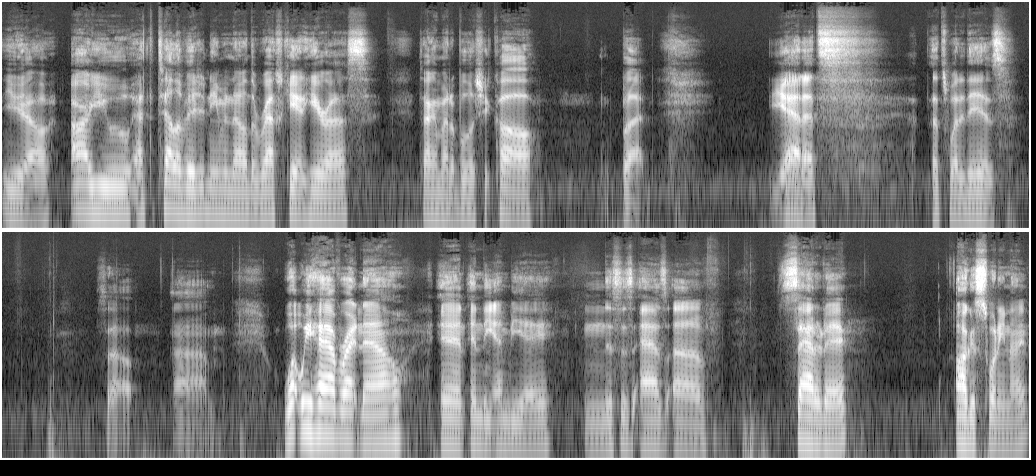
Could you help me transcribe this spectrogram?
You know, are you at the television even though the refs can't hear us talking about a bullshit call. But yeah, that's that's what it is. So, um, what we have right now in in the NBA, and this is as of Saturday, August 29th.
